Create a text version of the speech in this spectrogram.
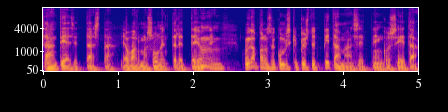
sähän tiesit tästä ja varmaan suunnittelitte jo, mm. niin kuinka paljon sä kumminkin pystyt pitämään sit niin kuin siitä,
